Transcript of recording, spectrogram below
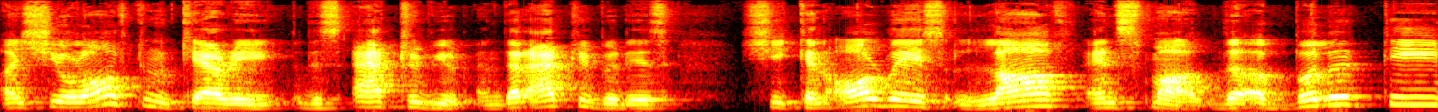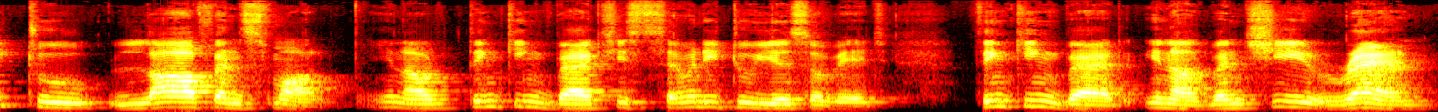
Uh, she will often carry this attribute, and that attribute is she can always laugh and smile. The ability to laugh and smile you know, thinking back, she's 72 years of age. Thinking back, you know, when she ran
